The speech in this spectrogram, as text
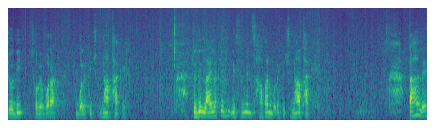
যদি শবে বরাত বলে কিছু না থাকে, যদি লাইলাতিন নিসবিন সাবান বলে কিছু না থাকে, তাহলে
